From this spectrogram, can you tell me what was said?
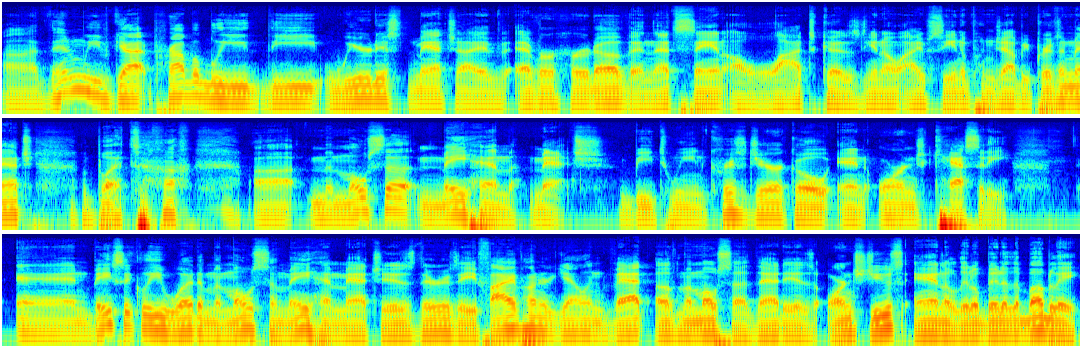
Uh, then we've got probably the weirdest match I've ever heard of, and that's saying a lot because, you know, I've seen a Punjabi prison match, but uh, uh, Mimosa Mayhem match between Chris Jericho and Orange Cassidy. And basically, what a Mimosa Mayhem match is, there is a 500 gallon vat of mimosa, that is orange juice and a little bit of the bubbly,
